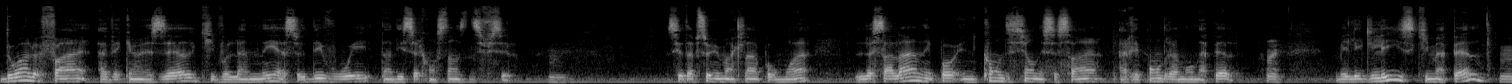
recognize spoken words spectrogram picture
doit le faire avec un zèle qui va l'amener à se dévouer dans des circonstances difficiles. C'est absolument clair pour moi. Le salaire n'est pas une condition nécessaire à répondre à mon appel. Mais l'Église qui m'appelle, Mm.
